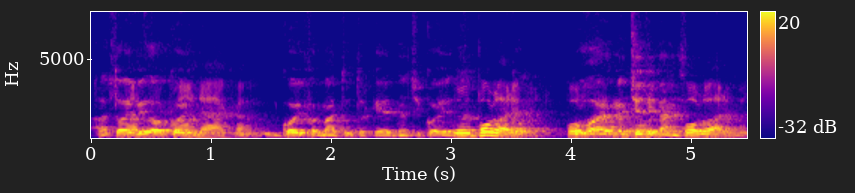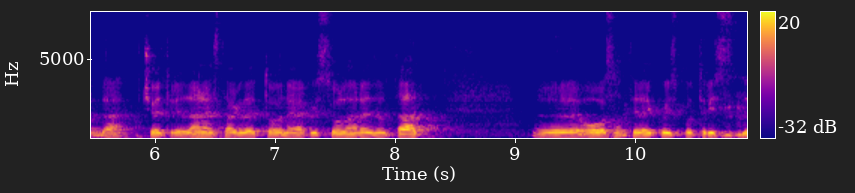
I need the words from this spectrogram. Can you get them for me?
A to je bilo koji, koji format utrke, znači koji... Polu Ironman 4.11. Polu Ironman, da. 4.11, tako da je to nekakvi solan rezultat. E, ovo sam ti rekao ispod 3, Mhm.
